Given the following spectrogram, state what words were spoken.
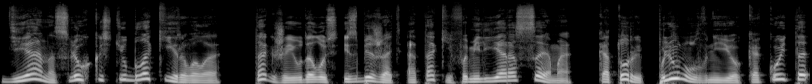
Диана с легкостью блокировала. Также и удалось избежать атаки фамильяра Сэма, который плюнул в нее какой-то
